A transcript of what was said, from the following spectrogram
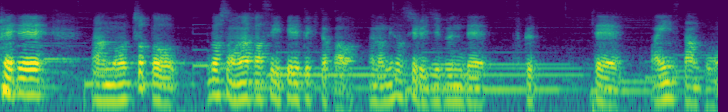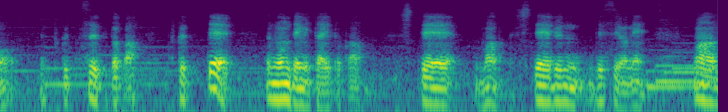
それであのちょっとどうしてもお腹空いてる時とかはあの味噌汁自分で作って、まあ、インスタントのスープとか作って飲んでみたりとかして、まあ、してるんですよね。ま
